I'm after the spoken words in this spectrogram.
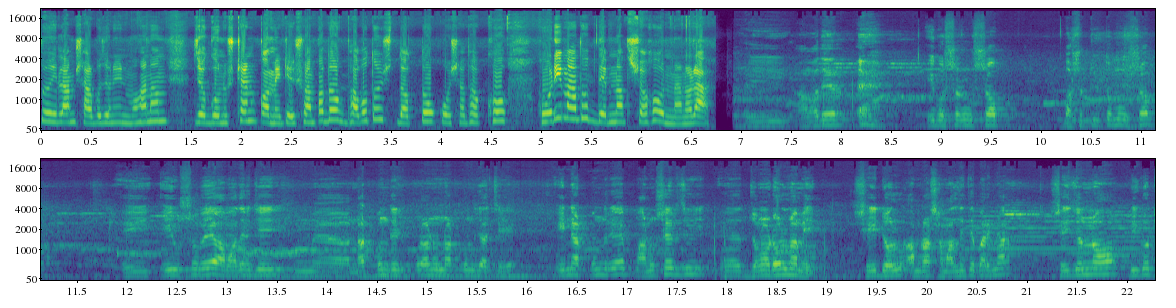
চৈলাম সার্বজনীন মহানাম যোগ্য অনুষ্ঠান কমিটির সম্পাদক ভবতোষ দত্ত, কোষাধ্যক্ষ হরিমাধব দেবনাথ সহ অন্যান্যরা। এই আমাদের এই বছরের উৎসব, বাষট্টিতম উৎসব, এই এই উৎসবে আমাদের যেই নাটমন্দির পুরানো নাটমন্দির আছে, এই নাটমন্দিরে মানুষের যে জনডল নামে, সেই দল আমরা সামাল দিতে পারি না। সেই জন্য বিগত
